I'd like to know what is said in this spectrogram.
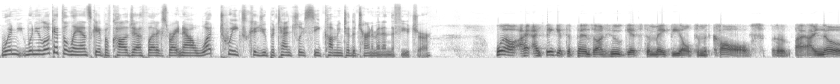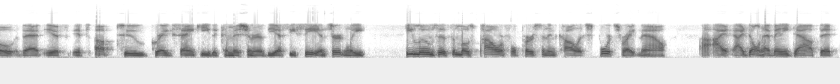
when when you look at the landscape of college athletics right now, what tweaks could you potentially see coming to the tournament in the future? Well, I, I think it depends on who gets to make the ultimate calls. Uh, I, I know that if it's up to Greg Sankey, the commissioner of the SEC, and certainly he looms as the most powerful person in college sports right now, I, I don't have any doubt that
